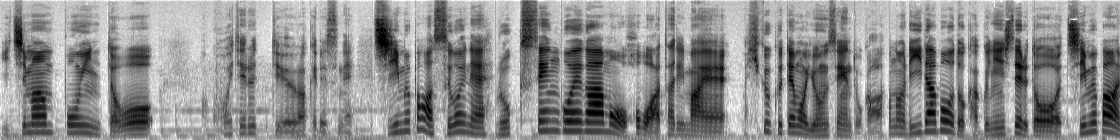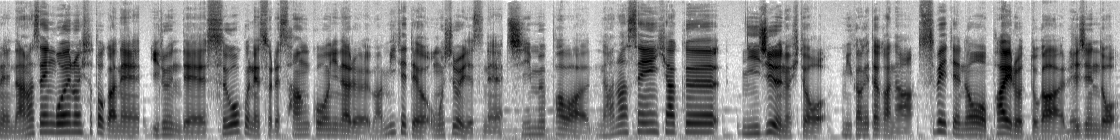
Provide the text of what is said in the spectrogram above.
1万ポイントを超えてるっていうわけですね。チームパワーすごいね。6000超えがもうほぼ当たり前。低くても4000とか。このリーダーボード確認してると、チームパワーね、7000超えの人とかね、いるんで、すごくね、それ参考になる。まあ、見てて面白いですね。チームパワー7120の人、見かけたかな。すべてのパイロットがレジェンド。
